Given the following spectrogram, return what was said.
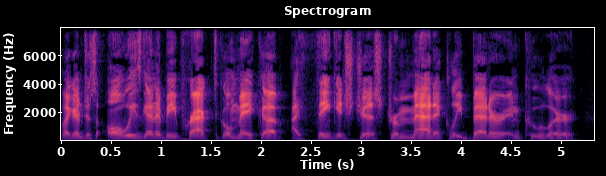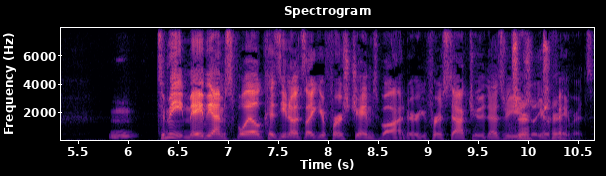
Like, I'm just always going to be practical makeup. I think it's just dramatically better and cooler. Hmm. To me, maybe I'm spoiled because, you know, it's like your first James Bond or your first Doctor Who. Those are Sure, usually your sure. favorites.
